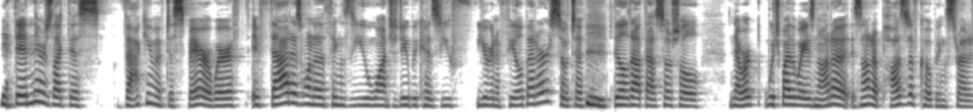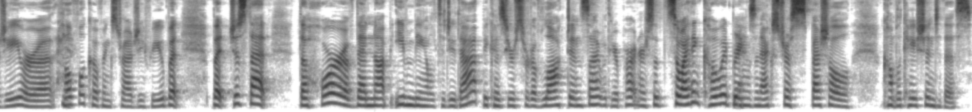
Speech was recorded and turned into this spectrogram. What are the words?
Yeah. then there's like this vacuum of despair where if if that is one of the things that you want to do because you f- you're going to feel better, so to Hmm. build out that social network which by the way is not a is not a positive coping strategy or a helpful coping strategy for you but but just that the horror of then not even being able to do that because you're sort of locked inside with your partner. So so i think covid brings an extra special complication to this.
